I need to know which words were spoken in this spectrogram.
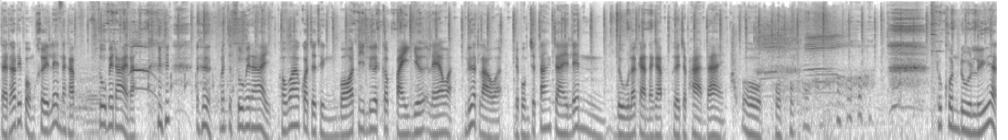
แต่เท่าที่ผมเคยเล่นนะครับ สู้ไม่ได้นะมันจะสู้ไม่ได้ เพราะว่ากว่าจะถึงบอสนี่เลือดก็ไปเยอะแล้วอะเลือดเราอะเดี๋ยวผมจะตั้งใจเล่นดูแล้วกันนะครับเพื่อจะผ่านได้ โอ้โห ทุกคนดูเลือด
